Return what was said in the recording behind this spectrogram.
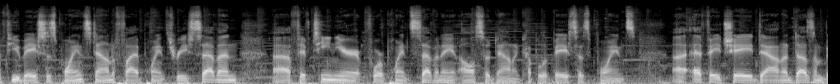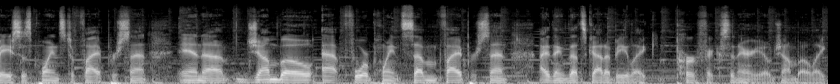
a few basis points down to 5.37 uh, 15 year at 4.78 also down a couple of basis points uh, fha down a dozen basis points to 5% and uh, jumbo at 4.75% i think that's got to be like perfect scenario jumbo like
